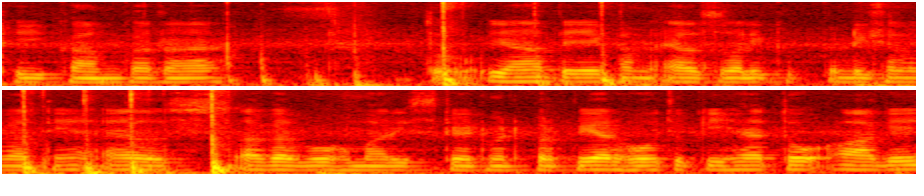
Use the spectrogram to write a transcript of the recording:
ठीक काम कर रहा है। तो यहाँ पे एक हम एल्स वाली कंडीशन लगाते हैं। एल्स अगर वो हमारी स्टेटमेंट प्रिपेयर हो चुकी है तो आगे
